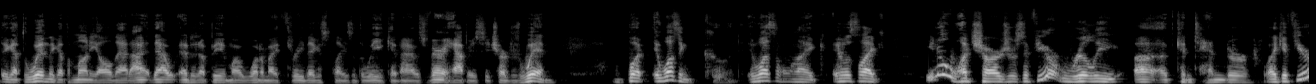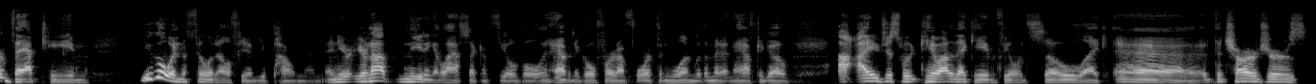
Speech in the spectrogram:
they got the win, they got the money, all that. I that ended up being my one of my three biggest plays of the week, and I was very happy to see Chargers win. But it wasn't good. It wasn't like it was like you know what Chargers. If you're really a, a contender, like if you're that team you go into Philadelphia and you pound them, and you're you're not needing a last second field goal and having to go for it on fourth and one with a minute and a half to go. I, I just came out of that game feeling so like eh, the Chargers.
